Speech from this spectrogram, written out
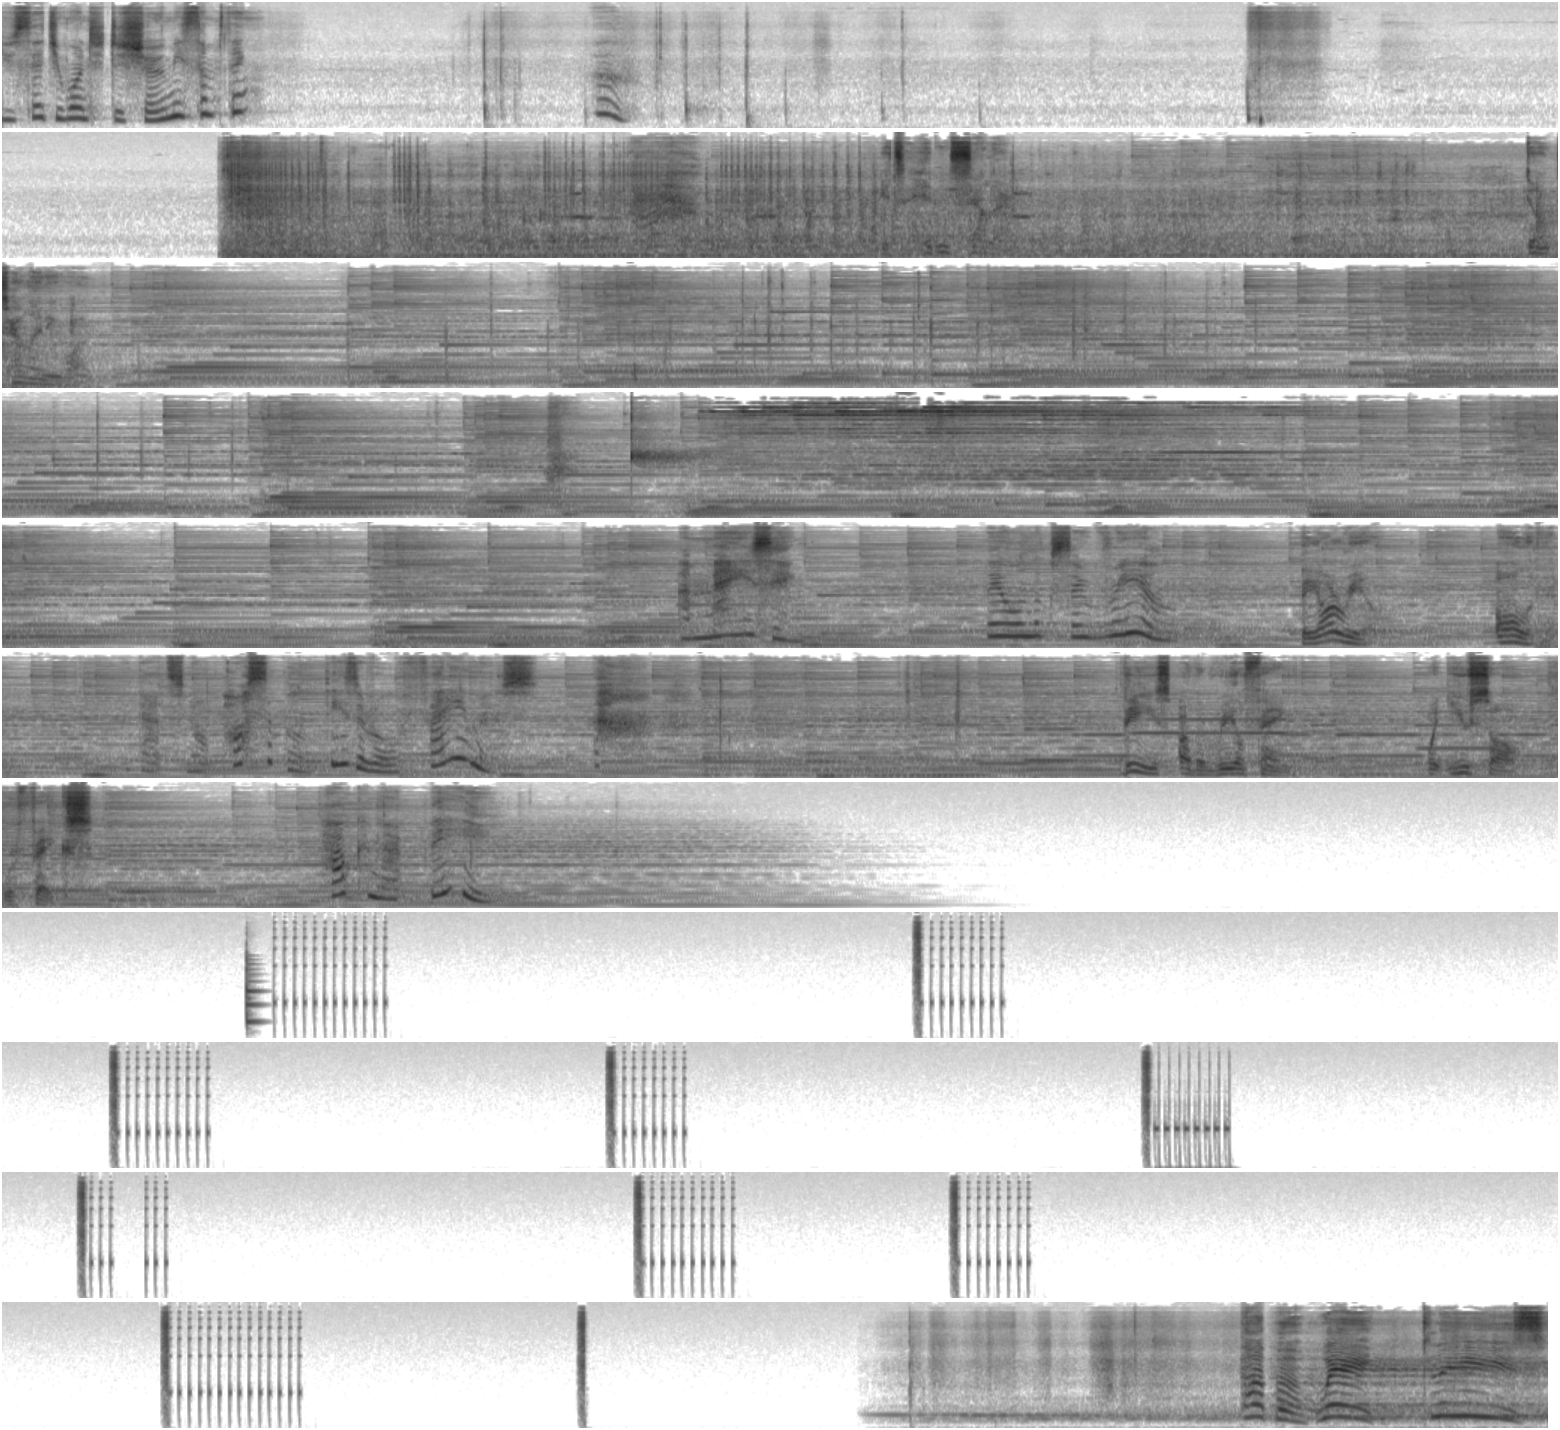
You said you wanted to show me something? Oh. It's a hidden cellar. Don't tell anyone. Amazing. They all look so real. They are real. All of them. But That's not possible. These are all famous. These are the real thing. What you saw were fakes. How can that be? Papa, wait, please.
